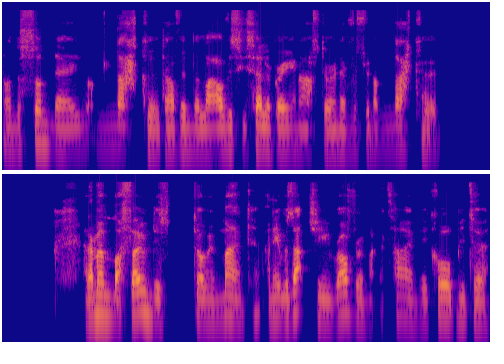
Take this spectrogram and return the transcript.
on the Sunday, I'm knackered, having the like, obviously celebrating after and everything. I'm knackered. And I remember my phone just going mad. And it was actually Rotherham at the time. They called me to,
